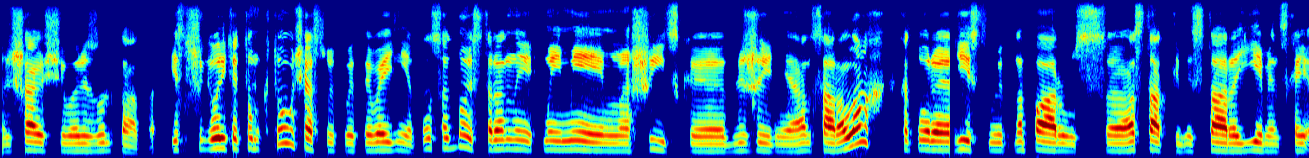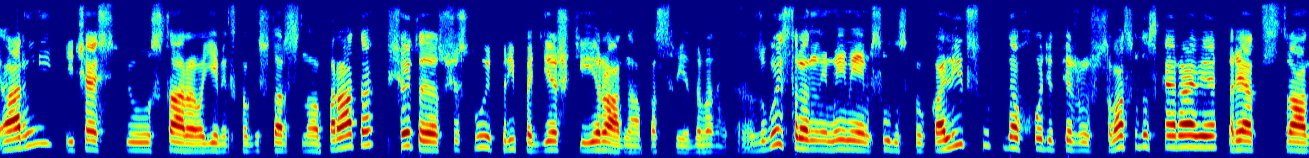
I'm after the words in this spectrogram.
решающего результата. Если же говорить о том, кто участвует в этой войне, то с одной стороны мы имеем шиитское движение Ансар Аллах, которое действует на пару с остатками старой йеменской армии и частью старого йеменского государственного аппарата. Все это существует при поддержке Ирана опосредованно. С другой стороны, мы имеем Судовскую коалицию, куда входит, всего, сама Судовская Аравия, ряд стран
